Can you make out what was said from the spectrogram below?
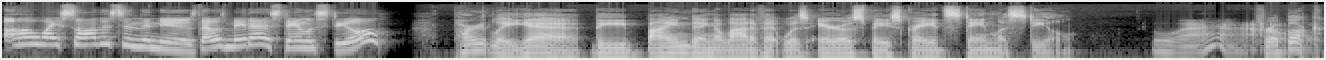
Oh, I saw this in the news. That was made out of stainless steel. Partly, yeah. The binding, a lot of it was aerospace grade stainless steel Wow. for a book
